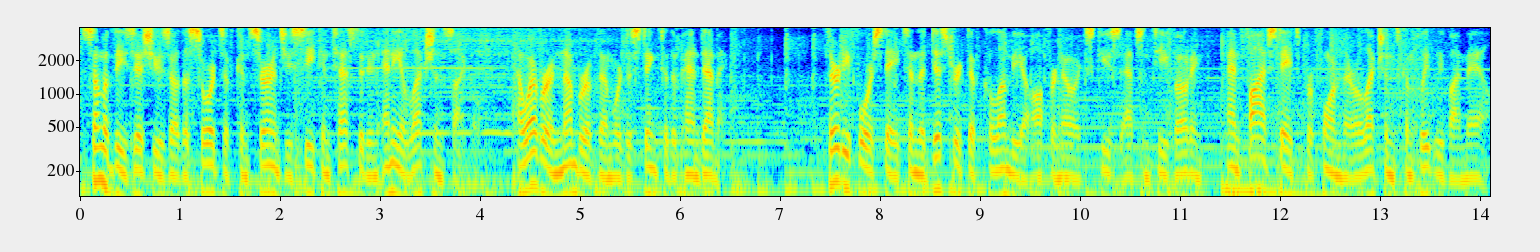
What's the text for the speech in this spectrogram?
Some of these issues are the sorts of concerns you see contested in any election cycle, however, a number of them were distinct to the pandemic. 34 states and the District of Columbia offer no excuse absentee voting, and 5 states perform their elections completely by mail.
